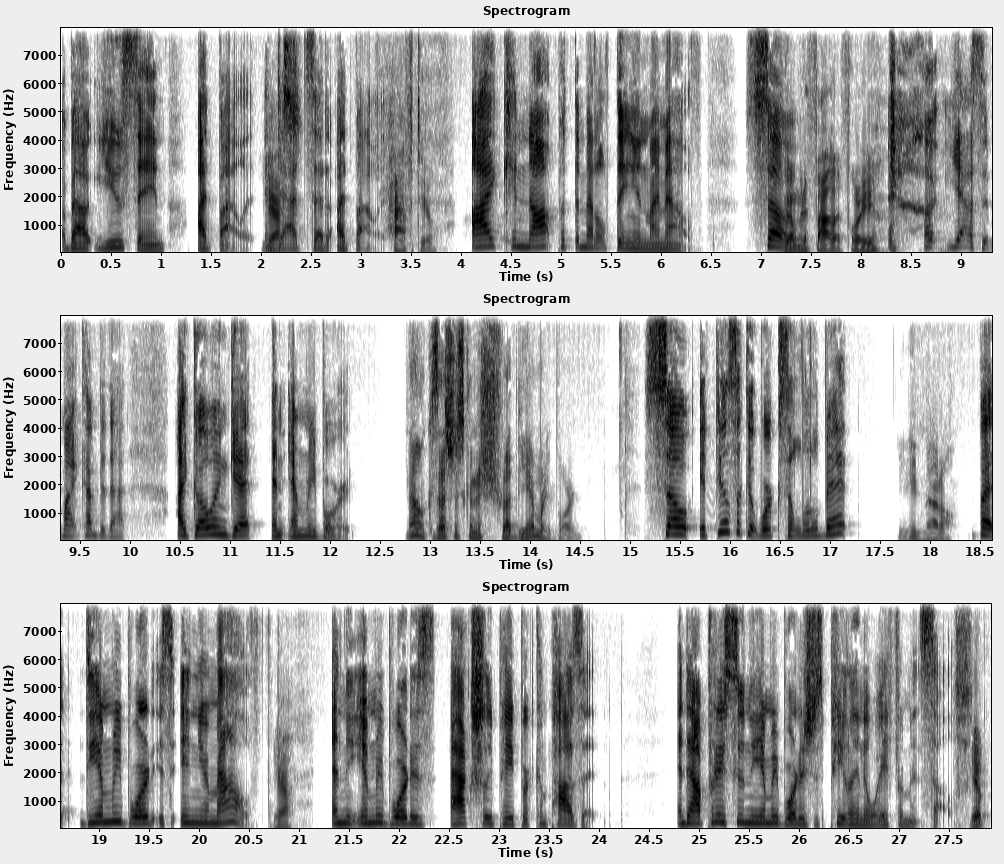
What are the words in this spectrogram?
about you saying, I'd file it. And Yes. dad said, I'd file it. Have to. I cannot put the metal thing in my mouth. So, You want me to file it for you? yes, it might come to that. I go and get an emery board. No, because that's just going to shred the emery board. So it feels like it works a little bit, You need metal. but the emery board is in your mouth. Yeah. and the emery board is actually paper composite. And now pretty soon the emery board is just peeling away from itself. Yep.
